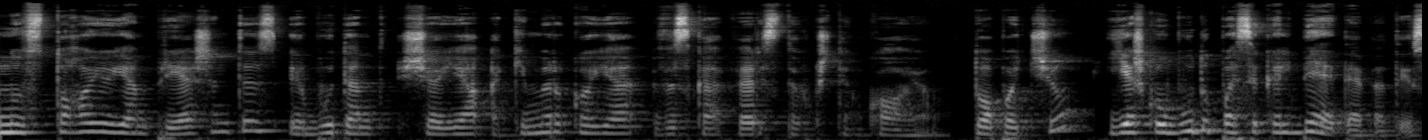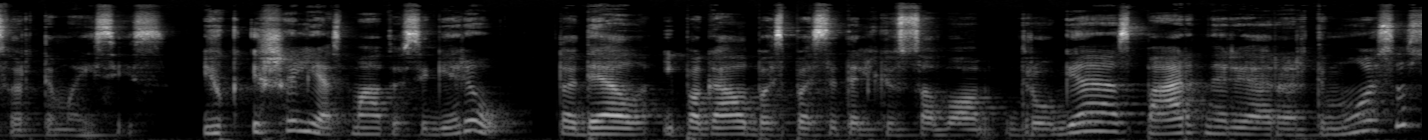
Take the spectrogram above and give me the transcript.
Nustoju jam priešintis ir būtent šioje akimirkoje viską versti aukštinkojom. Tuo pačiu ieškau būdų pasikalbėti apie tai su artimaisiais. Juk iš šalies matosi geriau. Todėl į pagalbas pasitelkiu savo draugės, partnerį ar artimuosius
